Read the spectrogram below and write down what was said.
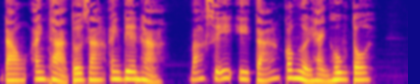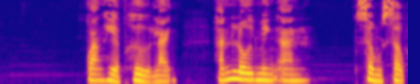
Đau, anh thả tôi ra, anh điên hả? Bác sĩ, y tá, có người hành hung tôi. Quang Hiệp hử lạnh, hắn lôi Minh An sồng sộc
